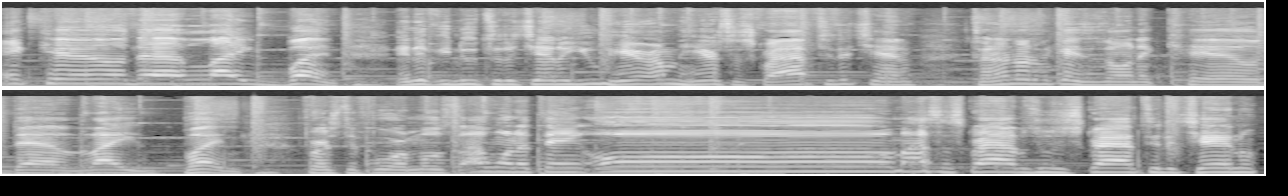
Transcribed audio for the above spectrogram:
and kill that like button. And if you're new to the channel, you here, I'm here. Subscribe to the channel, turn the notifications on, and kill that like button. First and foremost, I want to thank all my subscribers who subscribe to the channel.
